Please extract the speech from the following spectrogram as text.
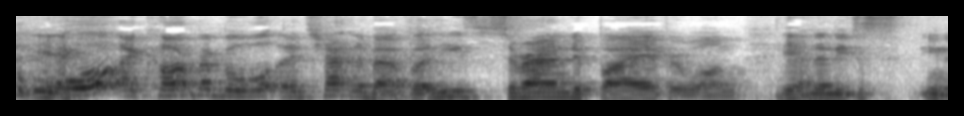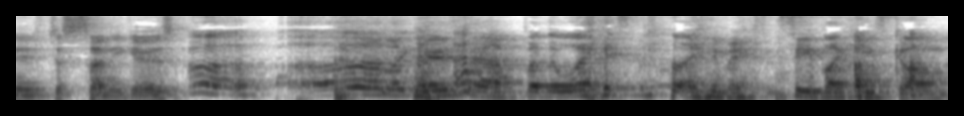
What? I can't remember what they're chatting about, but he's surrounded by everyone, Yeah. and then he just, you know, just suddenly goes, uh, uh, like goes down. But the way it's played makes it seem like he's gone.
